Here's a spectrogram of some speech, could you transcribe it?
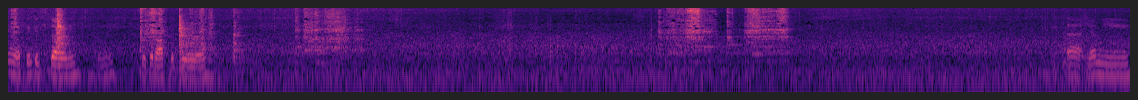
Okay, I think it's done. Take it off the griddle. That yummy.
